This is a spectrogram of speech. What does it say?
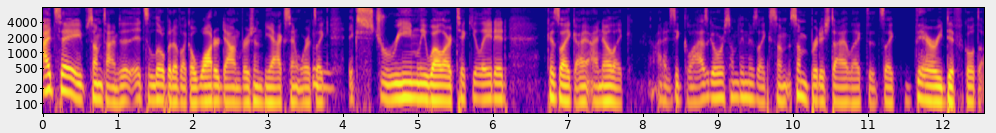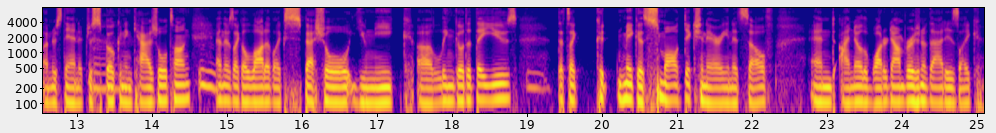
I'd say sometimes it's a little bit of like a watered down version of the accent where it's like Mhm. extremely well articulated because like I, I know like I don't, is it Glasgow or something there's like some some British dialect that's like very difficult to understand if just spoken in Ah. casual tongue Mhm. and there's like a lot of like special unique uh, lingo that they use Mm. that's like could make a small dictionary in itself and I know the watered down version of that is like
